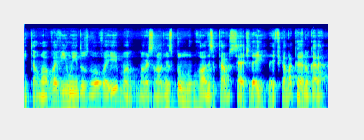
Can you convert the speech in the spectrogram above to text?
Então logo vai vir um Windows novo aí, uma, uma versão nova de Windows, pum, um roda executável 7 daí. Daí fica bacana o cara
